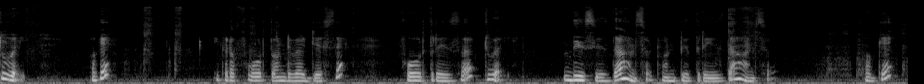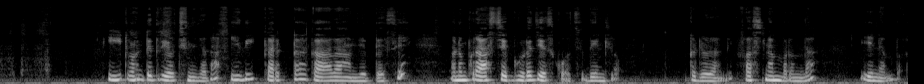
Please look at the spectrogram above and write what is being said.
ట్వెల్వ్. ఓకే? ఇక్కడ ఫోర్తో డివైడ్ చేస్తే ఫోర్ త్రీ జా twelve. This is the answer twenty three is the answer okay? ఈ ట్వంటీ త్రీ వచ్చింది కదా ఇది కరెక్టా కాదా అని చెప్పేసి మనం క్రాస్ చెక్ కూడా చేసుకోవచ్చు దీంట్లో. ఇక్కడ చూడండి ఫస్ట్ నెంబర్ ఉందా? ఈ నెంబర్.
